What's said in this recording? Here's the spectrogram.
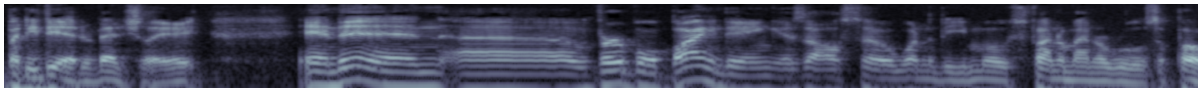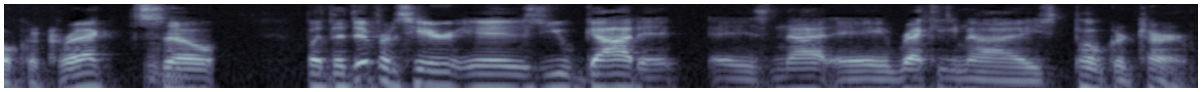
but he did eventually. And then uh, verbal binding is also one of the most fundamental rules of poker, correct? So, but the difference here is you got it is not a recognized poker term.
